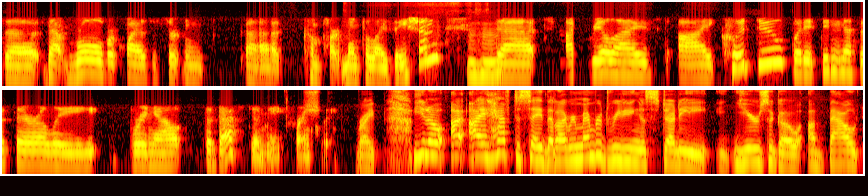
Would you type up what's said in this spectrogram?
the that role requires a certain uh, compartmentalization mm-hmm. that I realized I could do, but it didn't necessarily bring out the best in me, frankly. Right. You know, I, I, have to say that I remembered reading a study years ago about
